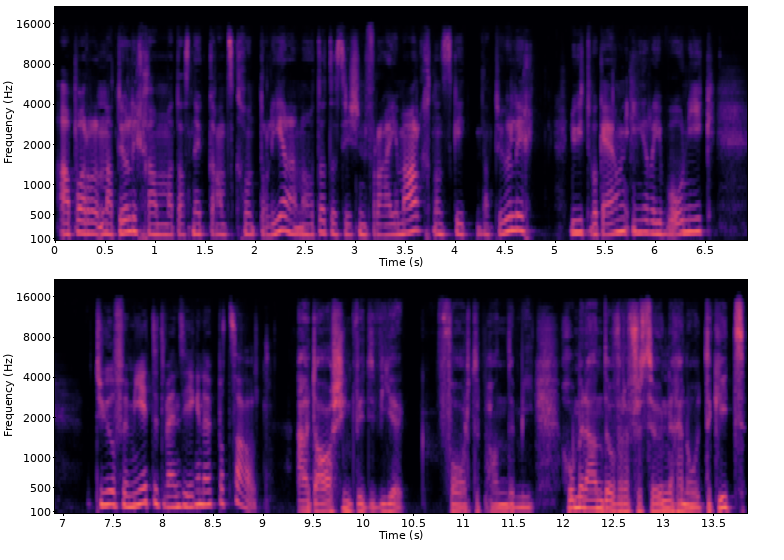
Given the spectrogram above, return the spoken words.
Aber natürlich kann man das nicht ganz kontrollieren, oder? Das ist ein freier Markt und es gibt natürlich Leute, die gerne ihre Wohnung teuer vermieten, wenn sie irgendjemand zahlt. Auch da scheint wieder wie vor der Pandemie. Kommen wir auf eine versöhnliche Note. Gibt es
